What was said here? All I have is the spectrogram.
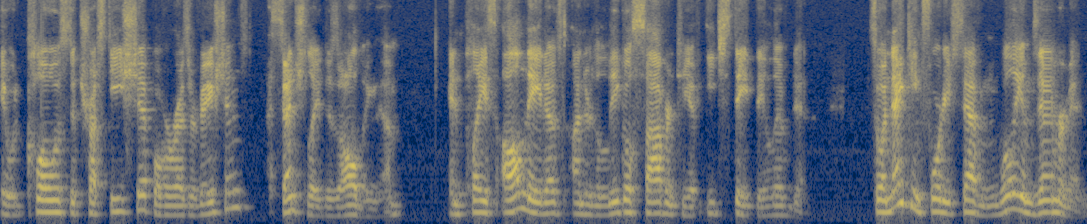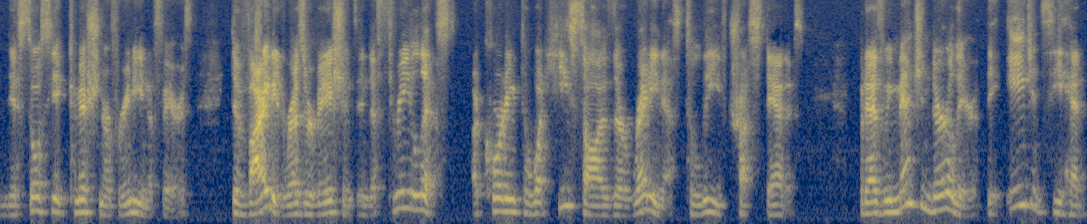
It would close the trusteeship over reservations, essentially dissolving them, and place all natives under the legal sovereignty of each state they lived in. So in 1947, William Zimmerman, the Associate Commissioner for Indian Affairs, divided reservations into three lists according to what he saw as their readiness to leave trust status. But as we mentioned earlier, the agency had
